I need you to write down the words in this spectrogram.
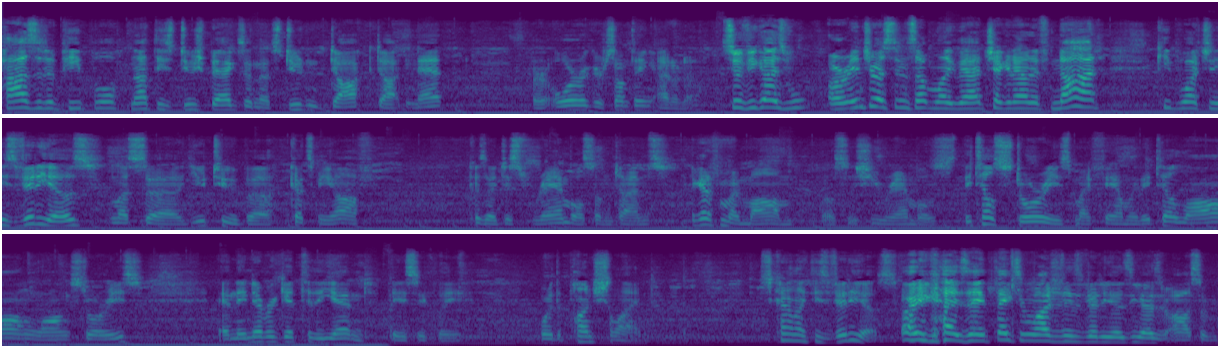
Positive people, not these douchebags on that studentdoc.net or org or something. I don't know. So if you guys are interested in something like that, check it out. If not, keep watching these videos unless uh, YouTube uh, cuts me off because I just ramble sometimes. I got it from my mom. Also, she rambles. They tell stories, my family. They tell long, long stories, and they never get to the end, basically, or the punchline. It's kind of like these videos. All right, you guys. Hey, thanks for watching these videos. You guys are awesome.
